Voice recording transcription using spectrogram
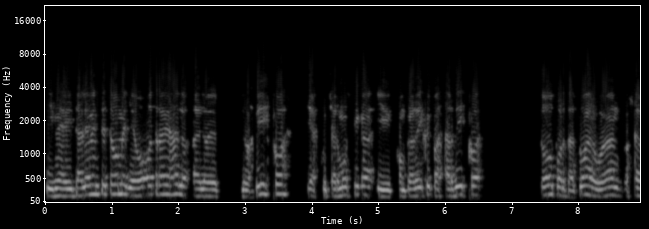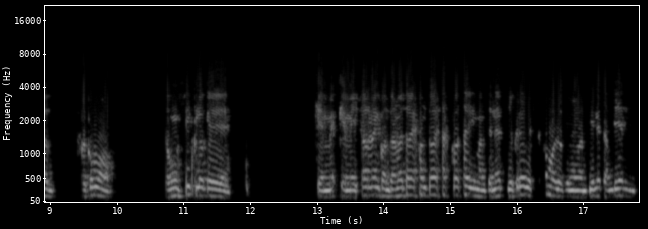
y inevitablemente todo me llevó otra vez a lo, a lo de los discos y a escuchar música y comprar discos y pasar discos todo por tatuar weón o sea fue como todo un ciclo que que me, que me hizo reencontrarme otra vez con todas estas cosas y mantener, yo creo que eso es como lo que me mantiene también,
